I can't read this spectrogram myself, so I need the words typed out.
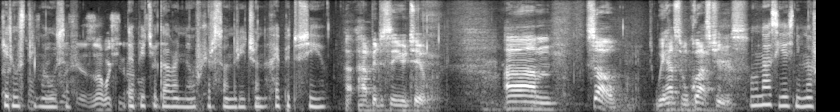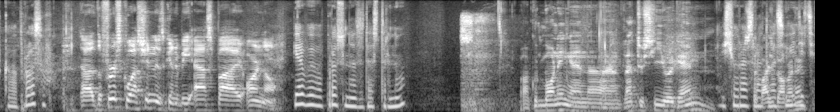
Кирилл Стремоусов, Deputy Governor of Kherson Region. Happy to see you. Happy to see you too. Um, so, we have some questions. У нас есть немножко вопросов. Uh, the first question is going to be asked by Arno. Первый вопрос у нас задаст Арно. Well, good morning and uh, glad to see you again. Еще раз Mr. рад Vice вас Governor. видеть.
